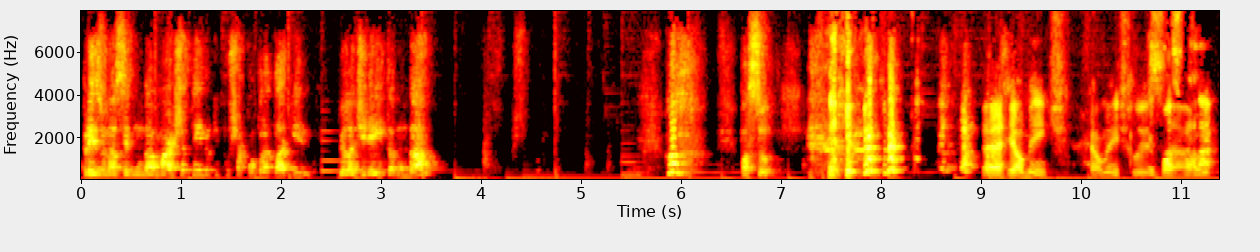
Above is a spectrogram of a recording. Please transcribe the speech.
preso na segunda marcha, tendo que puxar contra-ataque pela direita. Não dá. Uh, passou. é, realmente. Realmente, Luiz. Eu posso ah, falar?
